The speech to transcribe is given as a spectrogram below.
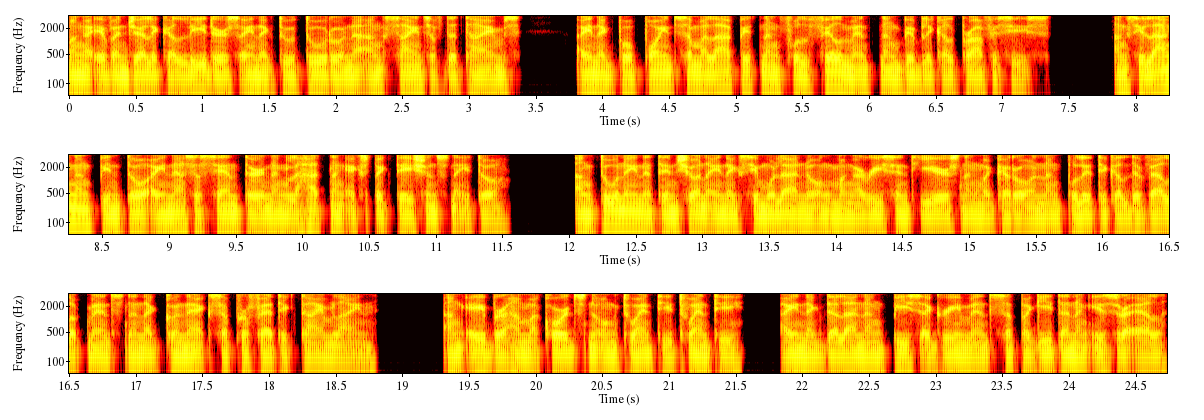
Mga evangelical leaders ay nagtuturo na ang signs of the times ay nagpo-point sa malapit ng fulfillment ng biblical prophecies. Ang silangang pinto ay nasa center ng lahat ng expectations na ito. Ang tunay na tensyon ay nagsimula noong mga recent years nang magkaroon ng political developments na nag-connect sa prophetic timeline. Ang Abraham Accords noong 2020 ay nagdala ng peace agreements sa pagitan ng Israel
